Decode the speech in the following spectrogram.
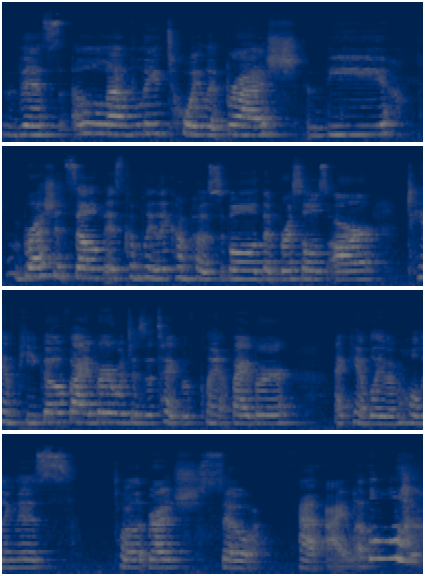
this lovely toilet brush. The brush itself is completely compostable. The bristles are Tampico fiber, which is a type of plant fiber. I can't believe I'm holding this toilet brush so at eye level.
